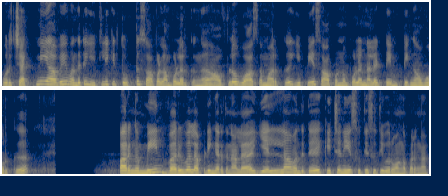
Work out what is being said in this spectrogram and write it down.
ஒரு சட்னியாகவே வந்துட்டு இட்லிக்கு தொட்டு சாப்பிட்லாம் போல் இருக்குங்க. அவ்வளோ வாசமாக இருக்குது இப்பயே சாப்பிட்ணும் போல் நல்ல டெம்டிங்காகவும் இருக்குது பாருங்கள் மீன் வறுவல் அப்படிங்கிறதுனால எல்லாம் வந்துட்டு கிச்சனையே சுற்றி சுற்றி வருவாங்க பாருங்கள்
